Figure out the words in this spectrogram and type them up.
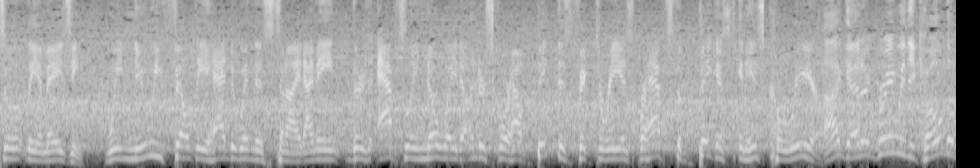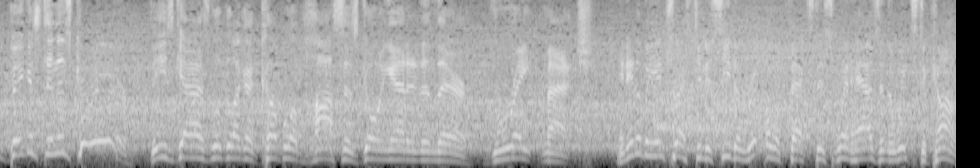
Absolutely amazing. We knew he felt he had to win this tonight. I mean, there's absolutely no way to underscore how big this victory is, perhaps the biggest in his career. I got to agree with you, Cole. The biggest in his career. These guys look like a couple of hosses going at it in there. Great match. And it'll be interesting to see the ripple effects this win has in the weeks to come.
